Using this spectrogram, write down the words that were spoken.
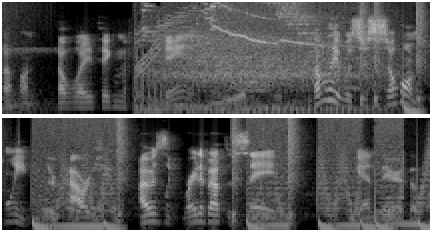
Tough on Double A taking the first game. Double A was just so on point with their power shield. I was like right about to say again there that like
